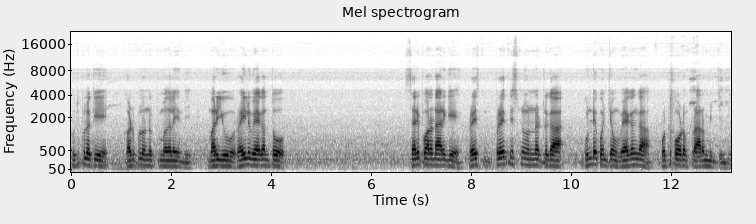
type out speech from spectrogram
కుతుపులకి కడుపులో నొప్పి మొదలైంది. మరియు రైలు వేగంతో సరిపోలడానికి ప్రయత్ ప్రయత్నిస్తున్నట్లుగా గుండె కొంచెం వేగంగా కొట్టుకోవడం ప్రారంభించింది.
